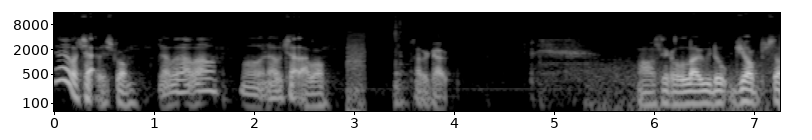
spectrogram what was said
Yeah, we'll take this one. that one? Oh, no, we'll take that one. There we go. Nice little load up job, so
